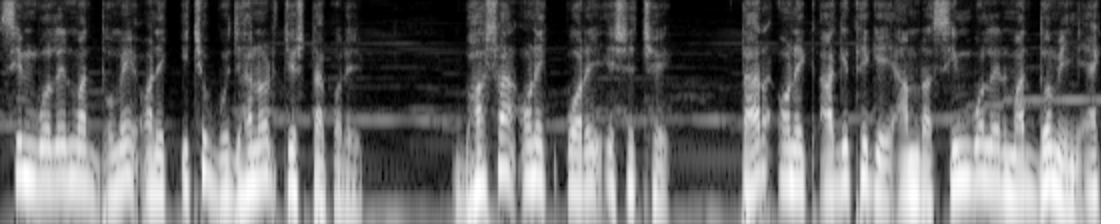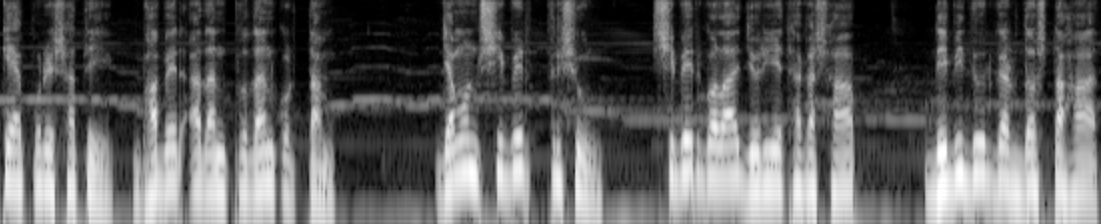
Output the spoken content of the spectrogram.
সিম্বলের মাধ্যমে অনেক কিছু বোঝানোর চেষ্টা করে। ভাষা অনেক পরে এসেছে। তার অনেক আগে থেকে আমরা সিম্বলের মাধ্যমে একে অপরের সাথে ভাবের আদান প্রদান করতাম। যেমন শিবের ত্রিশূল শিবের গলায় জড়িয়ে থাকা সাপ, দেবী দুর্গার দশটা হাত,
